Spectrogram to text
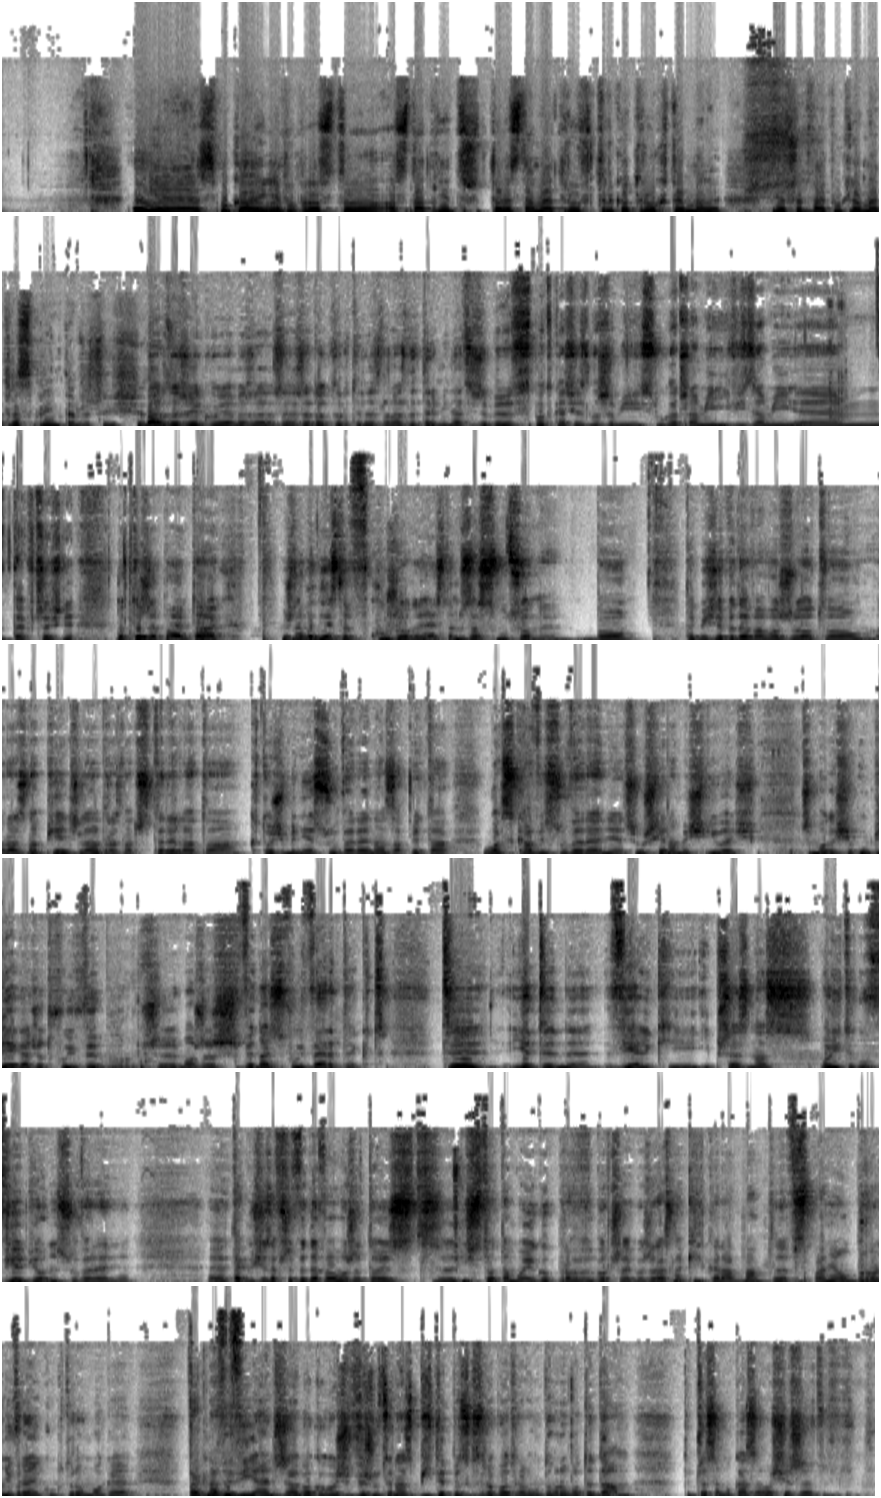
Nie, spokojnie, po prostu ostatnie 400 metrów tylko truchtem, ale pierwsze 2,5 kilometra sprintem rzeczywiście. Bardzo dziękujemy, że, że, że doktor tyle znalazł determinacji, żeby spotkać się z naszymi słuchaczami i widzami yy, tak wcześnie. Doktorze, powiem tak, już nawet nie jestem wkurzony, ja jestem zasmucony, bo tak mi się wydawało, że oto raz na 5 lat, raz na 4 lata ktoś mnie, suwerena, zapyta, łaskawy suwerenie, czy już się namyśliłeś, czy mogę się ubiegać o twój wybór, czy możesz wydać swój werdykt, ty, jedyny, wielki i przez nas, polityków, wielbiony suwerenie. E, tak mi się zawsze wydawało, że to jest istota mojego prawa wyborczego, że raz na kilka lat mam tę wspaniałą broń w ręku, którą mogę tak nawywijać, że albo kogoś wyrzucę na zbity pysk z roboty, albo tą robotę dam. Tymczasem okazało się, że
